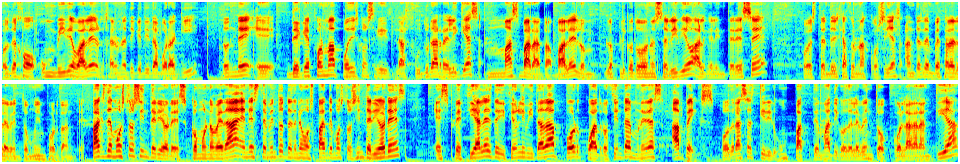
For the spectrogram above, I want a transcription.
os dejo un vídeo, ¿vale? Os dejaré una etiquetita por aquí Donde, eh, de qué forma podéis conseguir las futuras reliquias más baratas, ¿vale? Lo, lo explico todo en ese vídeo, al que le interese pues tendréis que hacer unas cosillas antes de empezar el evento, muy importante. Packs de monstruos interiores. Como novedad, en este evento tendremos packs de monstruos interiores especiales de edición limitada por 400 monedas Apex. Podrás adquirir un pack temático del evento con la garantía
